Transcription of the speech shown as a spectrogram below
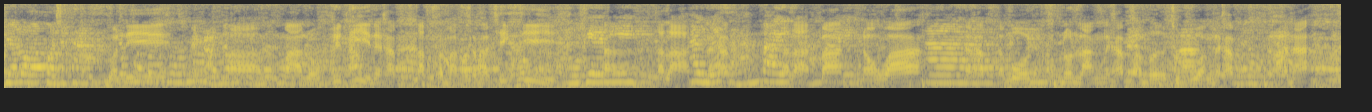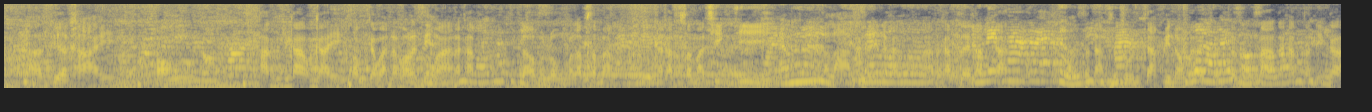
เดี๋ยวรอก่อนนะคะวันนี้เดี๋ยวขอเบอร์โทรด้วยอ่ามาลงพื้นที่นะครับ รับสมัครสมาชิกที่โอเคมีอ่าตลาดนะครับเหลือสามใบตลาดบ้านหนองว้าอ่าน นะครับตำบลนนลังนะครับอำเภอชุมพวงนะครับคณะอ่าเครือข่ายของพรรคก้าวไกลของจังหวัดนครราชสีมานะครับ เรามาลงมารับสมัครนะครับสมาชิกที่ตลาดเลยนะครับนะครับ ได้รับการสนับสนุนจากพี่น้องประชาชนจำนวนมากนะครับ ตอนนี้ก็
